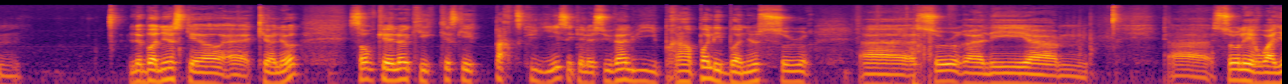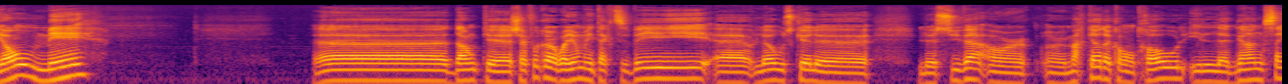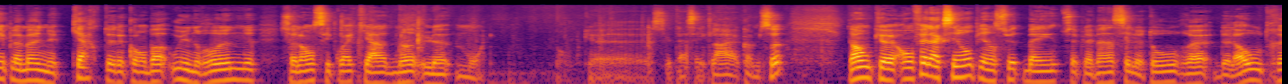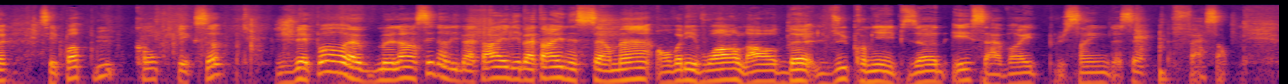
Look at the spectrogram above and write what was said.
le bonus qu'il y, a euh, là. Sauf que là, qu'est-ce qui est particulier, c'est que le suivant, lui, il prend pas les bonus sur, euh, euh, les, sur les royaumes, mais... donc, chaque fois qu'un royaume est activé, là où ce que le, le suivant a un, un, marqueur de contrôle, il gagne simplement une carte de combat ou une rune selon c'est quoi qui en a le moins. Euh, c'est assez clair comme ça. Donc, euh, on fait l'action, puis ensuite, ben, tout simplement, c'est le tour euh, de l'autre. C'est pas plus compliqué que ça. Je vais pas me lancer dans les batailles. Les batailles, nécessairement, on va les voir lors de, du premier épisode et ça va être plus simple de cette façon.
